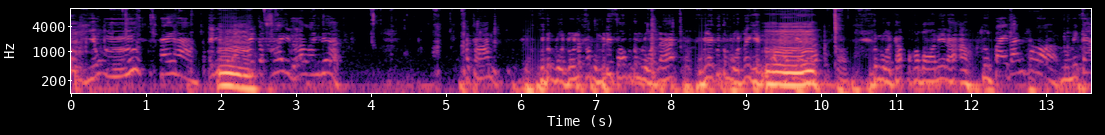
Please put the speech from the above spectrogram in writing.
วเขียวอือใช่ค่ะ ไอ้นี่มันอะไรตะ ตำรวจได้เห็นความจริงนะครับคุณตำรวจครับปคบนี่นะอ้าวหนูไปบ้านพ่อหนูไม่กล้า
